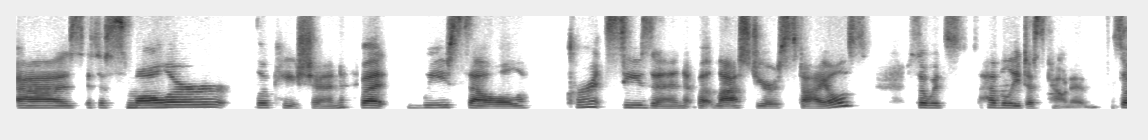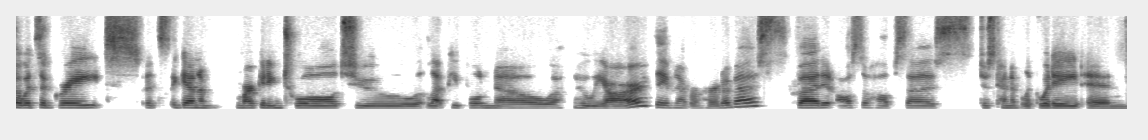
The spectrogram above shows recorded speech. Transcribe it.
as it's a smaller location, but we sell current season, but last year's styles. So it's heavily discounted. So it's a great, it's again a marketing tool to let people know who we are. They've never heard of us, but it also helps us just kind of liquidate and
